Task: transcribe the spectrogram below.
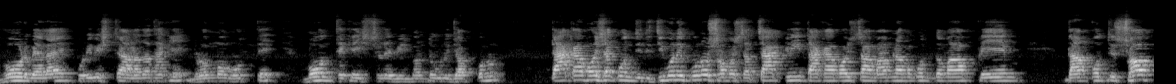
ভোর বেলায় পরিবেশটা আলাদা থাকে, ব্রহ্ম মুহূর্তে, মন থেকে ঈশ্বরের বীরমন্ত্রগুলি জপ করুন। টাকা পয়সা কোন জিনিস? জীবনে কোনো সমস্যা, চাকরি, টাকা পয়সা, মামলা, মোকদ্দমা, প্রেম, দাম্পত্য, সব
